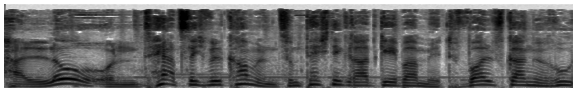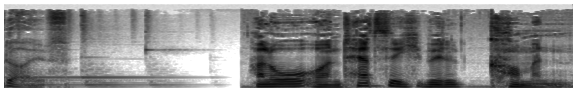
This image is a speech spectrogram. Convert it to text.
Hallo und herzlich willkommen zum Technikratgeber mit Wolfgang Rudolf. Hallo und herzlich willkommen.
